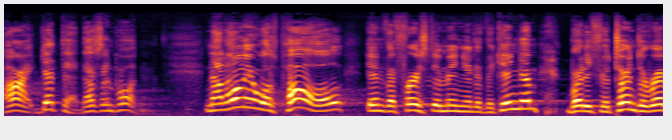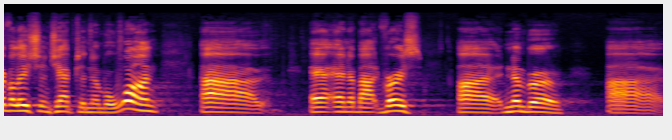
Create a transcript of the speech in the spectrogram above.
All right, get that. That's important. Not only was Paul in the first dominion of the kingdom, but if you turn to Revelation chapter number one, uh, and about verse uh, number uh,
